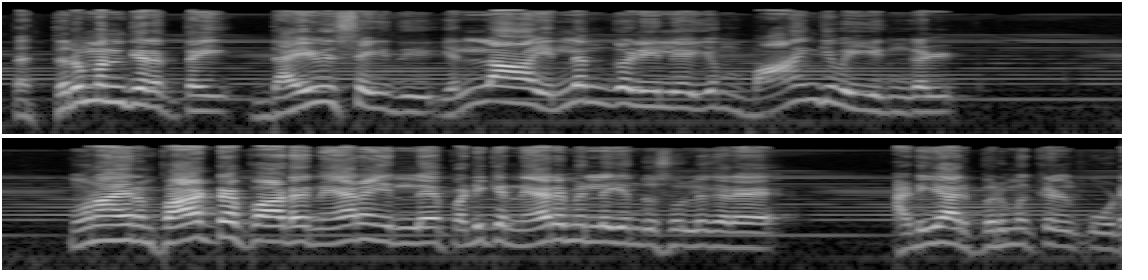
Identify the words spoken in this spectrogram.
இந்த திருமந்திரத்தை தயவு செய்து எல்லா இல்லங்களிலேயும் வாங்கி வையுங்கள். மூணாயிரம் பாட்டை பாட நேரம் இல்லை படிக்க நேரம் இல்லை என்று சொல்லுகிற அடியார் பெருமக்கள் கூட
